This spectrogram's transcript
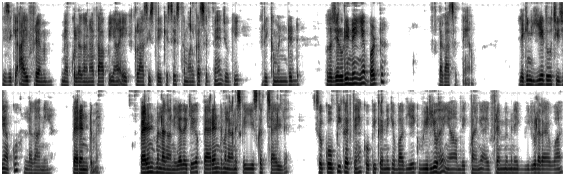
जैसे कि आई फ्रेम में आपको लगाना तो आप यहाँ एक क्लास इस तरीके से इस्तेमाल कर सकते हैं, जो कि रिकमेंडेड मतलब ज़रूरी नहीं है बट लगा सकते हैं आप। लेकिन ये दो चीज़ें आपको लगानी है पेरेंट में। पेरेंट में लगाने, याद रखिएगा पेरेंट में लगाने, इसका ये, इसका चाइल्ड है। इसको कॉपी करते हैं कॉपी करने के बाद ये एक वीडियो है, यहाँ आप देख पाएँगे आई फ्रेम में मैंने एक वीडियो लगाया हुआ है।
